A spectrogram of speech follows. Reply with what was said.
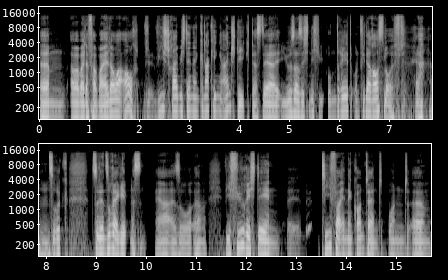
Ähm, aber bei der Verweildauer auch. Wie schreibe ich denn einen knackigen Einstieg, dass der User sich nicht umdreht und wieder rausläuft? Ja, mhm. zurück zu den Suchergebnissen. Ja, also ähm, wie führe ich den äh, tiefer in den Content und ähm,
